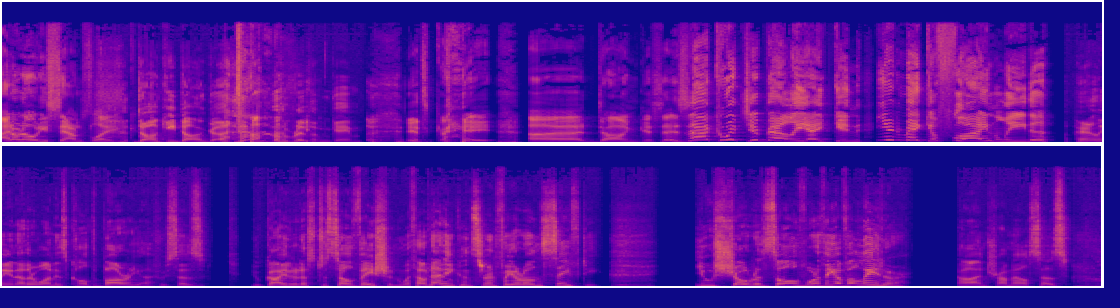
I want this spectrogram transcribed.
I don't know what he sounds like. Donkey Donga, the rhythm game. It's great. Uh Donga says, "Ah, quit your belly aching. You'd make a fine leader." Apparently, another one is called Baria, who says, You guided us to salvation without any concern for your own safety. You show resolve worthy of a leader. Uh, and Tromell says, "B-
